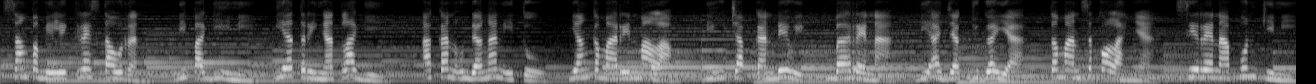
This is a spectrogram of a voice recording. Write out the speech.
sang pemilik restoran. Di pagi ini, ia teringat lagi akan undangan itu, yang kemarin malam, diucapkan Dewi, Mbah Rena, diajak juga ya, teman sekolahnya. Si Rena pun kini,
